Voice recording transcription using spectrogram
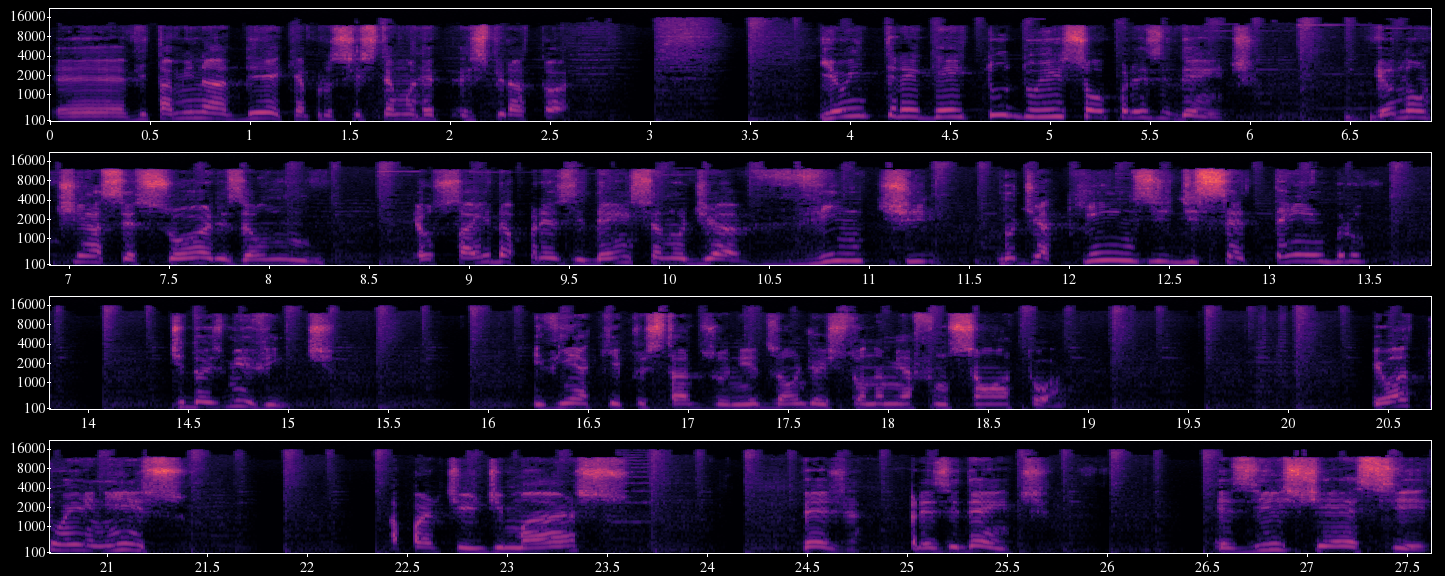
É, vitamina D, que é para o sistema re- respiratório. E eu entreguei tudo isso ao presidente. Eu não tinha assessores, eu, não- eu saí da presidência no dia 20, no dia 15 de setembro de 2020. E vim aqui para os Estados Unidos, onde eu estou na minha função atual. Eu atuei nisso a partir de março. Veja, presidente, existe esse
